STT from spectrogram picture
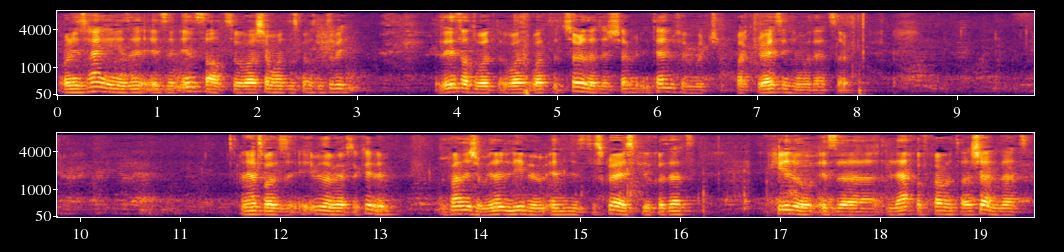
when he's hanging, is, a, is an insult to what Hashem wants this person to be. It's an insult to what, what, what the tzura that Hashem intended for him which, by creating him with that tzura. And that's why, even though we have to kill him, we punish we don't leave him in his disgrace because that kilo is a lack of cover to Hashem that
